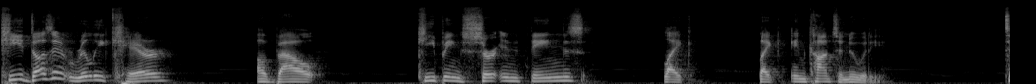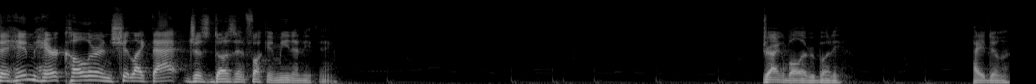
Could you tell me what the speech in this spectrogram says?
he doesn't really care about keeping certain things like like in continuity. To him hair color and shit like that just doesn't fucking mean anything. Dragon Ball everybody. How you doing?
